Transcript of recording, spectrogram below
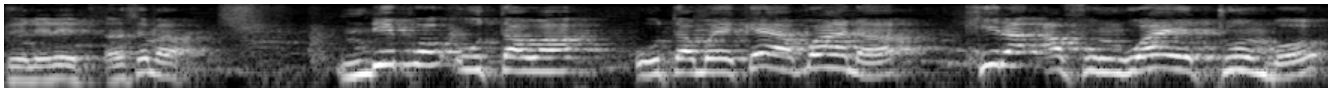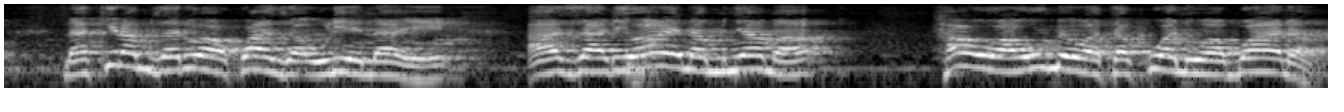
tuendelee. Anasema ndipo utawa utamwekea Bwana kila afunguaye tumbo na kila mzaliwa wa kwanza uliye naye azaliwaye na mnyama hao waume watakuwa ni wa Bwana.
